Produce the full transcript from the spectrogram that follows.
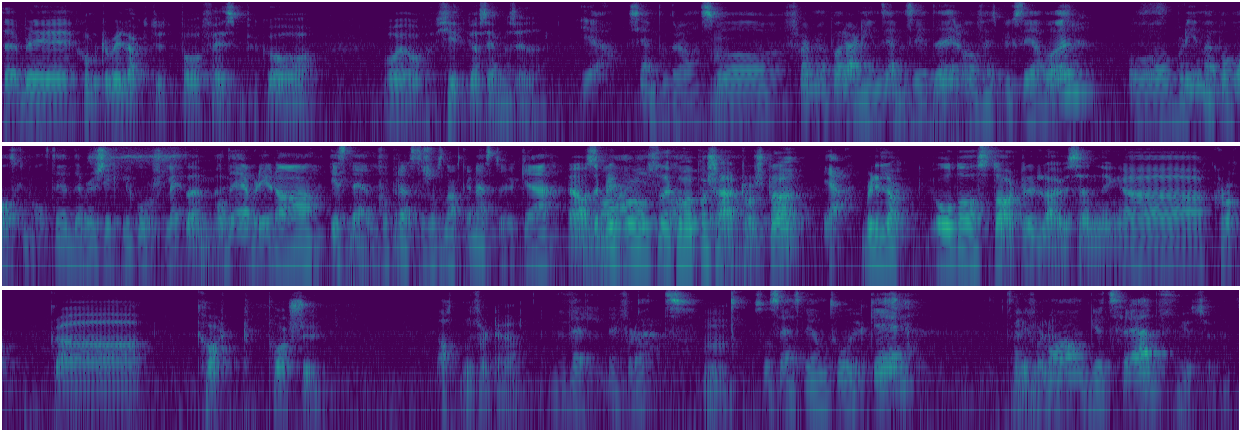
det blir, kommer til å bli lagt ut på Facebook og, og kirkas hjemmeside. Ja, kjempebra. Så følg med på Rælningens hjemmesider og Facebook-sida vår. Og bli med på påskemåltid. Det blir skikkelig koselig. Stemmer. Og det blir da i stedet for prester som snakker neste uke. Ja, det, blir på, så det kommer på skjærtorsdag. Ja. Og da starter livesendinga klokka kvart på sju. 18.45. Veldig flott. Mm. Så ses vi om to uker. Takk for nå. Guds fred. Guds fred.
